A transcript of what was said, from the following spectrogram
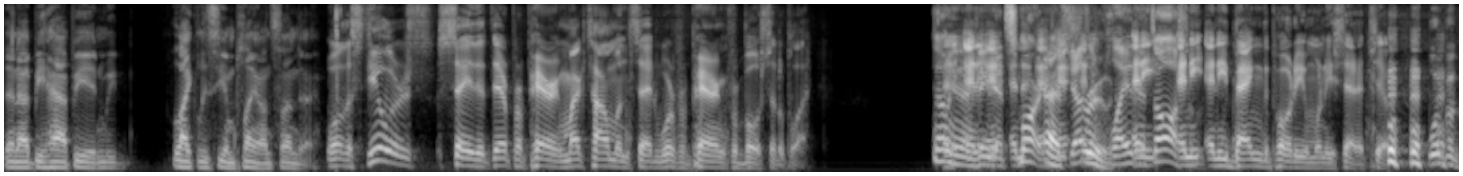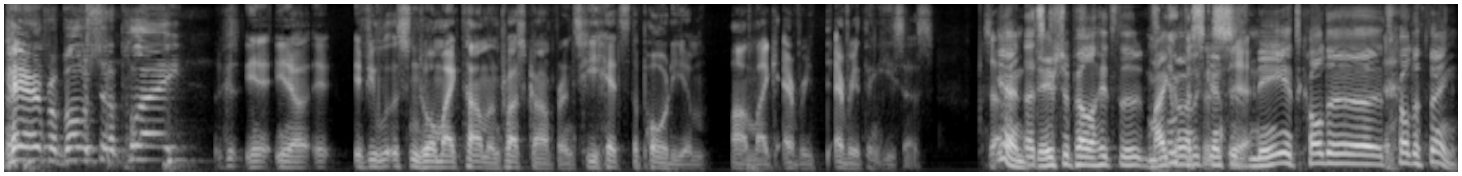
then I'd be happy and we'd likely see him play on Sunday. Well, the Steelers say that they're preparing. Mike Tomlin said, We're preparing for Bosa to play. No, I, mean, And- I and- think that's and- smart. and- if he and- doesn't true. play, and that's he, awesome. And he, and he banged the podium when he said it, too. We're preparing for Bosa to play. Because, y- you know, if you listen to a Mike Tomlin press conference, he hits the podium on like every everything he says. So, Yeah, and That's- Dave Chappelle hits the mic on against his yeah. knee. It's called a it's called a thing.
